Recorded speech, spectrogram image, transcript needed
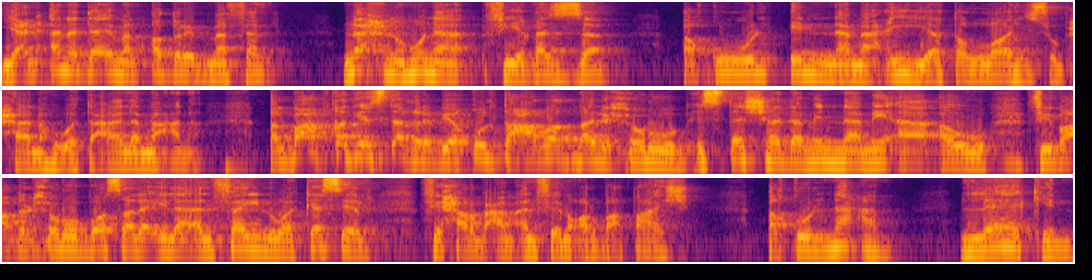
يعني أنا دائما أضرب مثل نحن هنا في غزة أقول إن معية الله سبحانه وتعالى معنا. البعض قد يستغرب يقول تعرضنا لحروب استشهد منا مئة أو في بعض الحروب وصل إلى ألفين وكسر في حرب عام 2014 أقول نعم لكن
